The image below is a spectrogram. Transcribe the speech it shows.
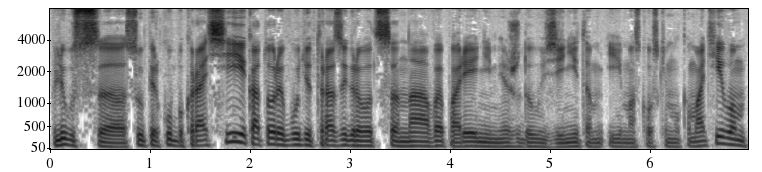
Плюс э, Суперкубок России, который будет разыгрываться на веб-арене между «Зенитом» и «Московским локомотивом».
